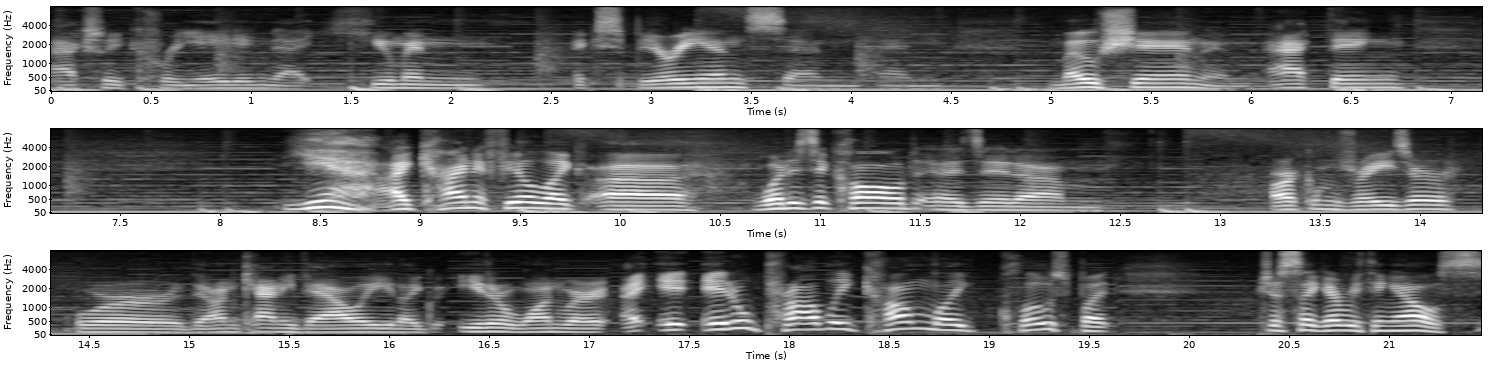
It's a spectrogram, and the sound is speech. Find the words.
actually creating that human experience and and motion and acting, yeah, I kind of feel like uh, what is it called? Is it um, Arkham's Razor or the Uncanny Valley? Like either one where I, it it'll probably come like close, but just like everything else,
